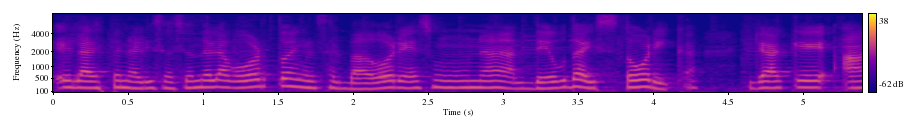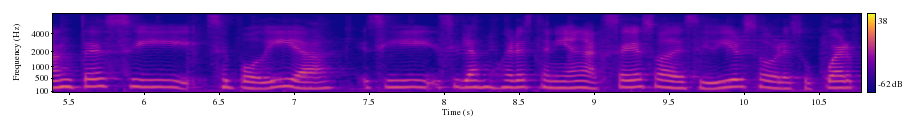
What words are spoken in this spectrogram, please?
eh, la despenalización del aborto en El Salvador es una deuda histórica, ya que antes sí se podía, sí, sí las mujeres tenían acceso a decidir sobre su cuerpo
